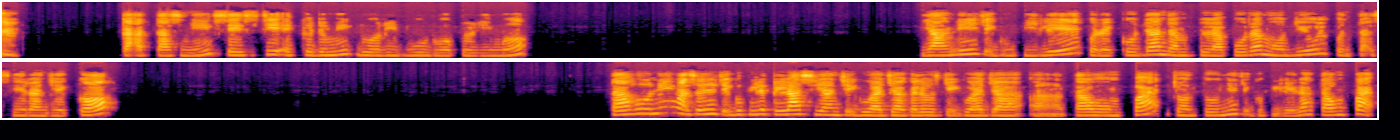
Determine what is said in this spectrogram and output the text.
kat atas ni, sesi akademik 2025. Yang ni cikgu pilih perekodan dan pelaporan modul pentaksiran Jacob Tahun ni maksudnya cikgu pilih kelas yang cikgu ajar. Kalau cikgu ajar uh, tahun 4, contohnya cikgu pilihlah tahun 4.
